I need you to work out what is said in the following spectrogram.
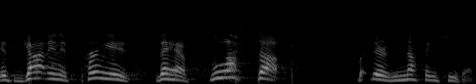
It's gotten in, it's permeated. They have fluffed up, but there's nothing to them.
